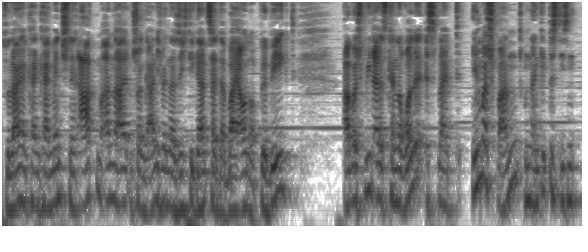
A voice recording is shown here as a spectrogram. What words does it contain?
solange kann kein Mensch den Atem anhalten, schon gar nicht, wenn er sich die ganze Zeit dabei auch noch bewegt. Aber spielt alles keine Rolle. Es bleibt immer spannend. Und dann gibt es diesen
